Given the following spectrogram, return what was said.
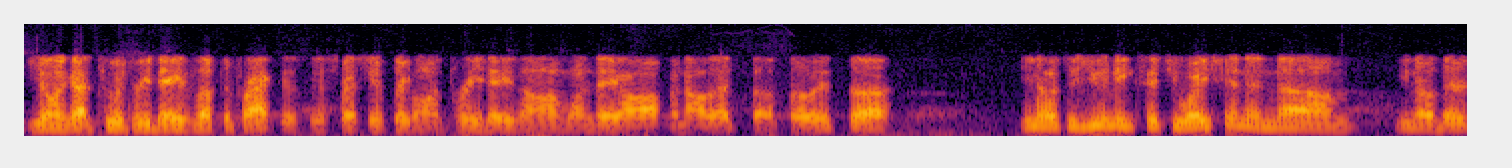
you only got two or three days left to practice, especially if they're going three days on, one day off, and all that stuff. So it's uh you know it's a unique situation, and um you know they're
